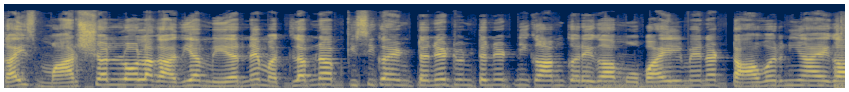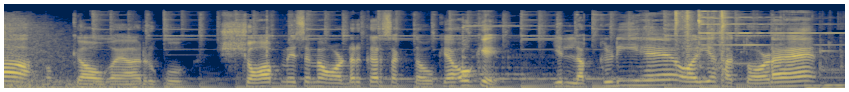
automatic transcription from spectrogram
guys martial law लगा दिया मेयर ने। मतलब ना, अब किसी का इंटरनेट इंटरनेट नहीं काम करेगा। मोबाइल में ना टावर नहीं आएगा। अब क्या होगा यार? रुको शॉप में से मैं ऑर्डर कर सकता हूँ क्या? ओके ये लकड़ी है और ये हथौड़ा है।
